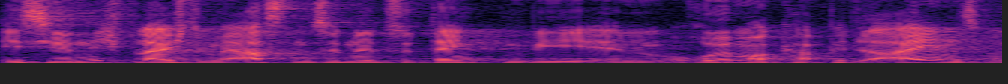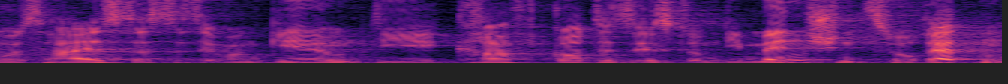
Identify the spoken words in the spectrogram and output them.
ist hier nicht vielleicht im ersten Sinne zu denken wie im Römer Kapitel 1, wo es heißt, dass das Evangelium die Kraft Gottes ist, um die Menschen zu retten,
